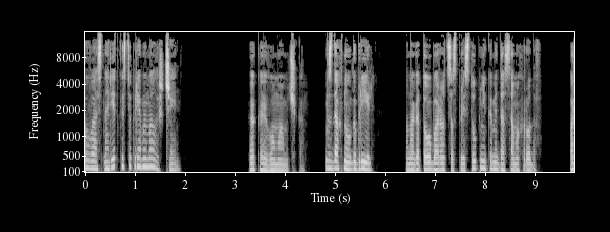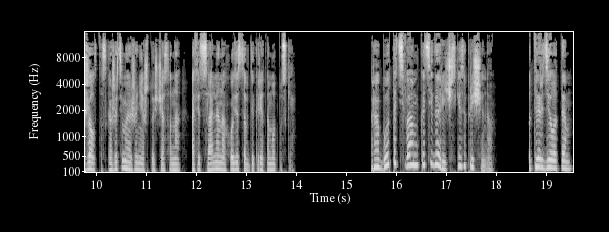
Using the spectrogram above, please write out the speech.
У вас на редкость упрямый малыш, Джейн. Как и его мамочка. Вздохнул Габриэль. Она готова бороться с преступниками до самых родов. Пожалуйста, скажите моей жене, что сейчас она официально находится в декретном отпуске. «Работать вам категорически запрещено», — подтвердила Тем.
